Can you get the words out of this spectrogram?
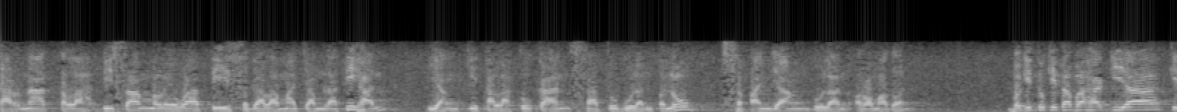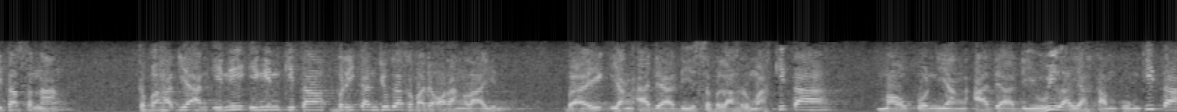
karena telah bisa melewati segala macam latihan yang kita lakukan satu bulan penuh sepanjang bulan Ramadan. Begitu kita bahagia, kita senang. Kebahagiaan ini ingin kita berikan juga kepada orang lain. Baik yang ada di sebelah rumah kita, maupun yang ada di wilayah kampung kita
